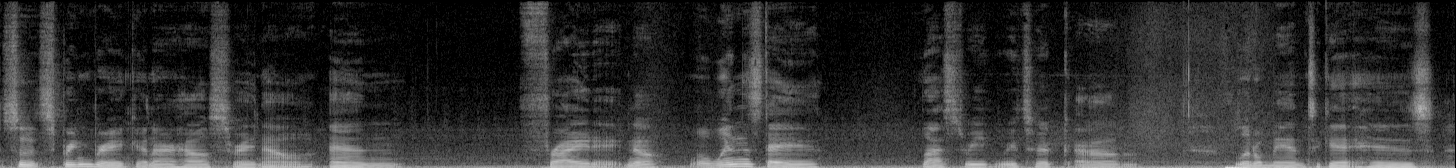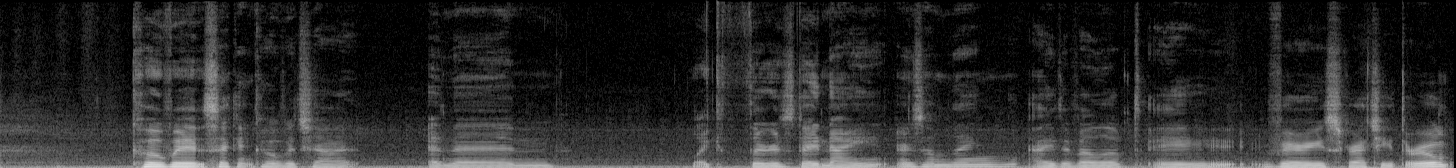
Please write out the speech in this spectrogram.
So it's spring break in our house right now, and Friday, no, well Wednesday last week we took um, little man to get his COVID second COVID shot, and then like Thursday night or something, I developed a very scratchy throat,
